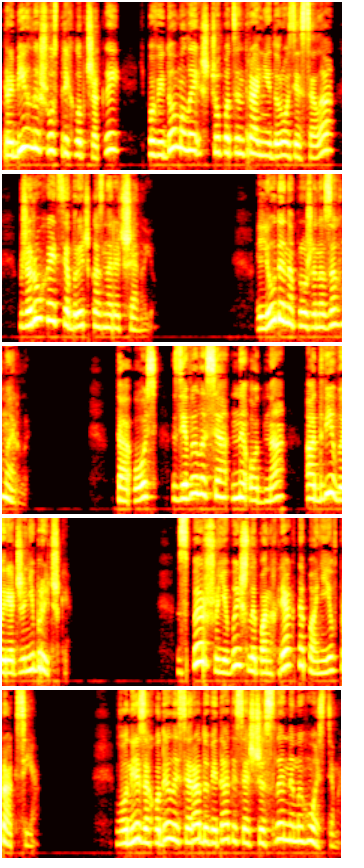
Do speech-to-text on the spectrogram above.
прибігли шустрі хлопчаки і повідомили, що по центральній дорозі села вже рухається бричка з нареченою. Люди напружено завмерли. Та ось з'явилася не одна, а дві виряджені брички. З першої вийшли пан Хряк та пані Євпраксія. Вони заходилися радо вітатися з численними гостями,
